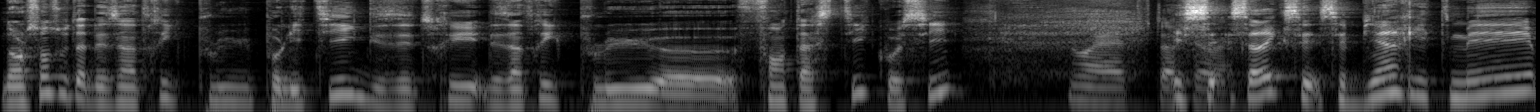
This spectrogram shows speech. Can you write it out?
Dans le sens où tu as des intrigues plus politiques, des, intri- des intrigues plus euh, fantastiques aussi. Ouais, tout à Et c'est ouais. vrai que c'est bien rythmé.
